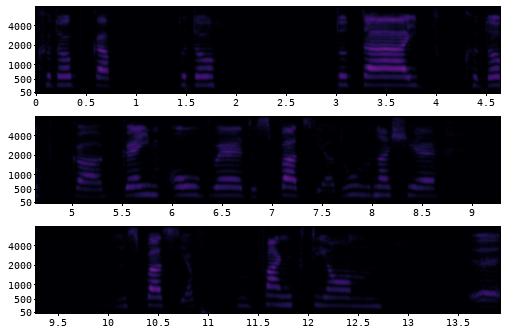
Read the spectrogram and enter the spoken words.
Kropka pro. Type kropka game over. Spacja równa się spacja f- function e,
